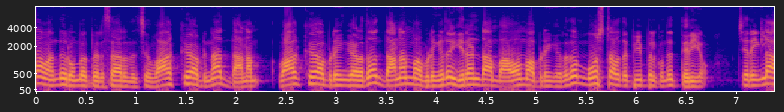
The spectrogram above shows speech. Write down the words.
தான் வந்து ரொம்ப பெருசாக இருந்துச்சு. வாக்கு அப்படின்னா தனம். வாக்கு அப்படிங்கிறதும் தனம் அப்படிங்கிறதும் இரண்டாம் பாவம் அப்படிங்கிறது மோஸ்ட் ஆஃப் த பீப்புளுக்கு வந்து தெரியும். சரிங்களா?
